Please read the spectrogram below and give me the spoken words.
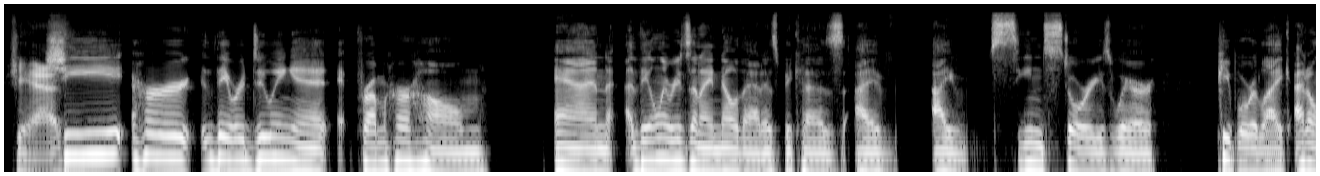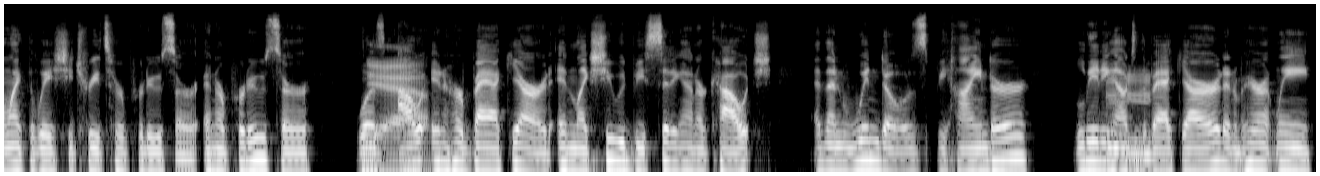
She has. She her they were doing it from her home, and the only reason I know that is because I've I've seen stories where people were like, I don't like the way she treats her producer, and her producer was Yeah. out in her backyard, and like she would be sitting on her couch, and then windows behind her leading out to the Mhm. backyard, and apparently.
